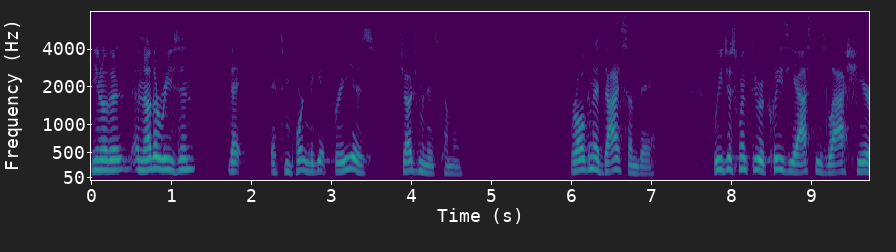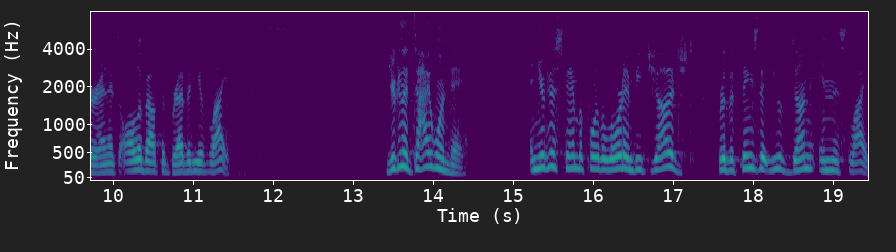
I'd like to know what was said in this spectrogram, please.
You know, there, another reason that it's important to get free is judgment is coming. We're all going to die someday. We just went through Ecclesiastes last year, and it's all about the brevity of life. You're going to die one day, and you're going to stand before the Lord and be judged for the things that you have done in this life.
